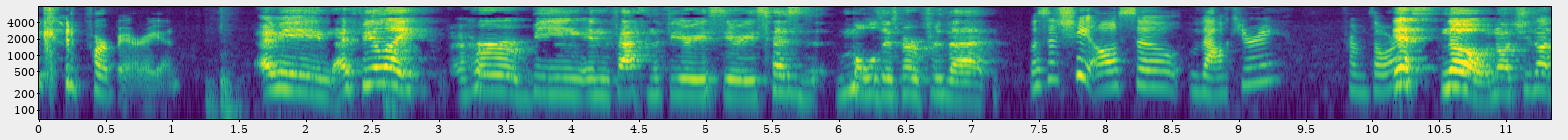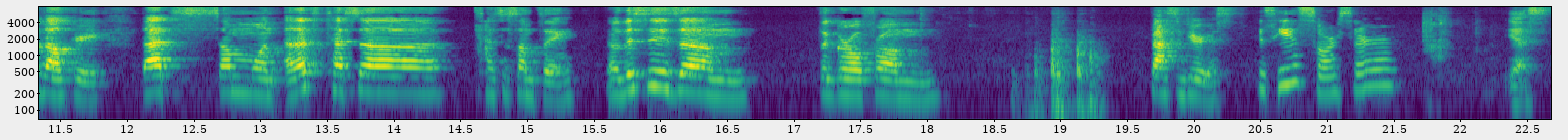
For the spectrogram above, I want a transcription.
good barbarian. I mean, I feel like her being in the Fast and the Furious series has molded her for that. Wasn't she also Valkyrie from Thor? Yes. No, no, she's not Valkyrie. That's someone. Uh, that's Tessa. Tessa something. No, this is um the girl from Fast and Furious. Is he a sorcerer? Yes.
